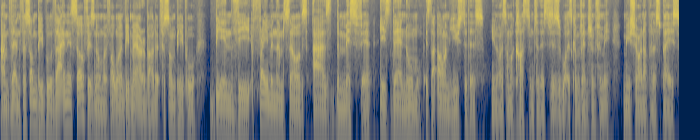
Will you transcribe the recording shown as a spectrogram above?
and then for some people that in itself is normal. If i want to be meta about it for some people being the framing themselves as the misfit is their normal. It's like oh i'm used to this you know as i'm accustomed to this. This is what is convention for me. Me showing up in a space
